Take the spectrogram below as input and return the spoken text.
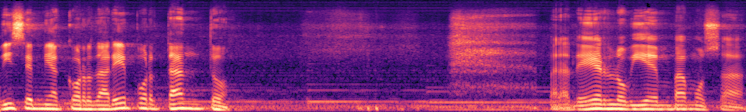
dice, me acordaré por tanto. Para leerlo bien vamos a,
